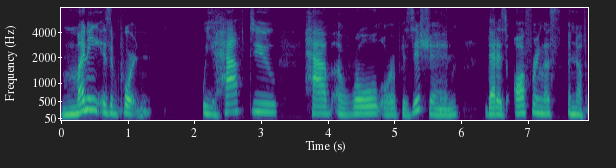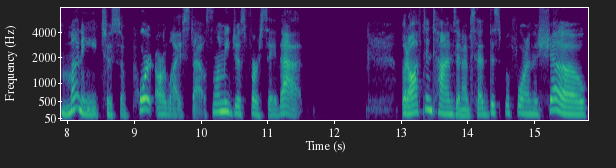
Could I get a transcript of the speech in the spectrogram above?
money is important. We have to have a role or a position that is offering us enough money to support our lifestyle. So let me just first say that. But oftentimes, and I've said this before on the show,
